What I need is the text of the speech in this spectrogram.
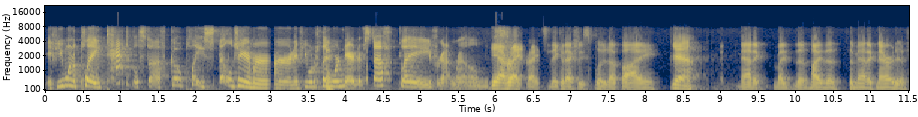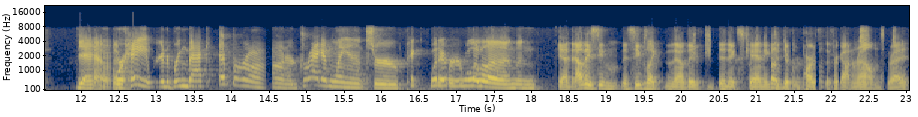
if you want to play tactical stuff, go play Spelljammer. And if you want to play more narrative stuff, play Forgotten Realms. Yeah, right, right. So they could actually split it up by Yeah. Thematic by the by the thematic narrative. Yeah, or hey, we're gonna bring back Eberron or Dragonlance or pick whatever, blah, blah, blah, and then Yeah, now they seem it seems like now they've been expanding to different parts of the Forgotten Realms, right?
